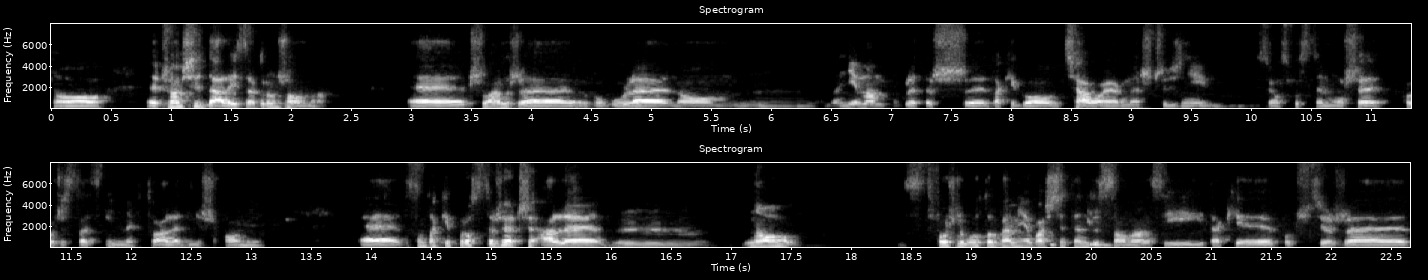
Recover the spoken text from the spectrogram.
to czułam się dalej zagrożona. E, czułam, że w ogóle no, mm, no nie mam w ogóle też takiego ciała jak mężczyźni, w związku z tym muszę korzystać z innych toalet niż oni. E, to są takie proste rzeczy, ale mm, no, stworzyło to we mnie właśnie ten dysonans i takie poczucie, że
